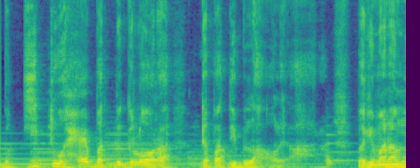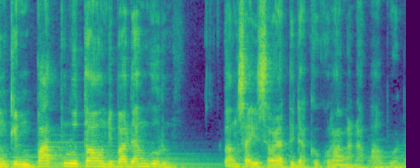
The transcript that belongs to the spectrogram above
begitu hebat bergelora dapat dibelah oleh arah. Bagaimana mungkin 40 tahun di padang gurun bangsa Israel tidak kekurangan apa pun.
